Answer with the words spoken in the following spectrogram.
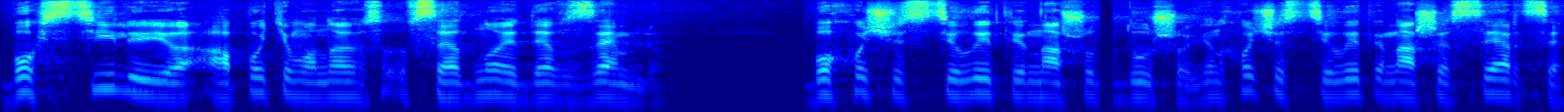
Бог зцілює, а потім воно все одно йде в землю. Бог хоче зцілити нашу душу, Він хоче зцілити наше серце,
